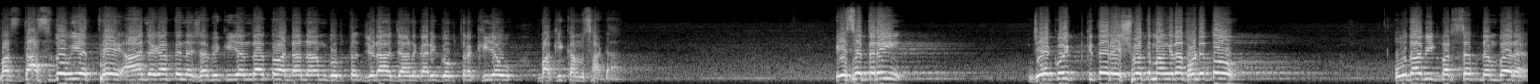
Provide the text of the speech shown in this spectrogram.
ਬਸ ਦੱਸ ਦਿਓ ਵੀ ਇੱਥੇ ਆ ਜਗ੍ਹਾ ਤੇ ਨਸ਼ਾ ਵਿਕੀ ਜਾਂਦਾ, ਤੁਹਾਡਾ ਨਾਮ ਗੁਪਤ, ਜਿਹੜਾ ਜਾਣਕਾਰੀ ਗੁਪਤ ਰੱਖੀ ਜਾਊ, ਬਾਕੀ ਕੰਮ ਸਾਡਾ। ਇਸੇ ਤਰ੍ਹਾਂ ਹੀ ਜੇ ਕੋਈ ਕਿਤੇ ਰਿਸ਼ਵਤ ਮੰਗਦਾ ਤੁਹਾਡੇ ਤੋਂ, ਉਹਦਾ ਵੀ WhatsApp ਨੰਬਰ ਹੈ।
